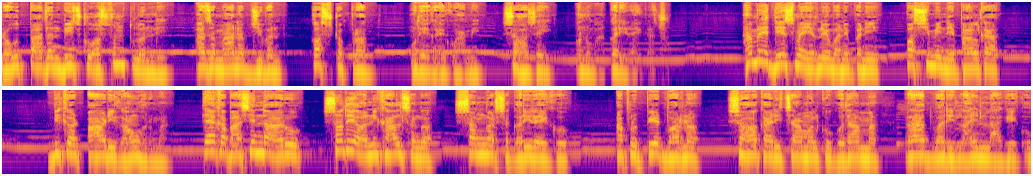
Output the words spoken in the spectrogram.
र उत्पादन बीचको असन्तुलनले आज मानव जीवन कष्टप्रद हुँदै गएको हामी सहजै अनुमान गरिरहेका छौँ। हाम्रै देशमा हेर्ने हो भने पनि पश्चिमी नेपालका विकट पहाडी गाउँहरूमा। त्यहाँका बासिन्दाहरू सधैँ अनिकालसँग सङ्घर्ष गरिरहेको आफ्नो पेट भर्न सहकारी चामलको गोदाममा रातभरि लाइन लागेको।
